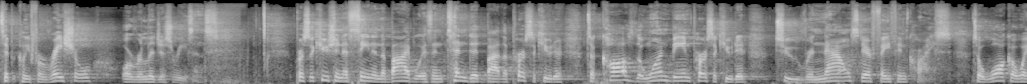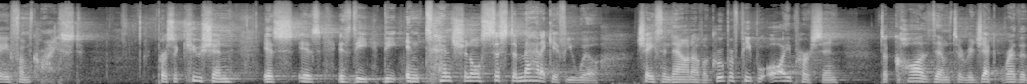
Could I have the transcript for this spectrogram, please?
typically for racial or religious reasons. Persecution, as seen in the Bible, is intended by the persecutor to cause the one being persecuted to renounce their faith in Christ, to walk away from Christ. Persecution is, is, is the, the intentional, systematic, if you will, chasing down of a group of people or a person to cause them to reject whether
